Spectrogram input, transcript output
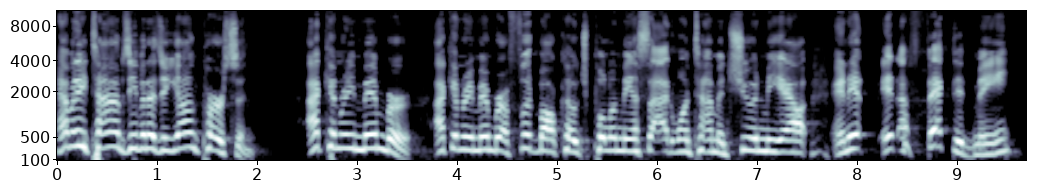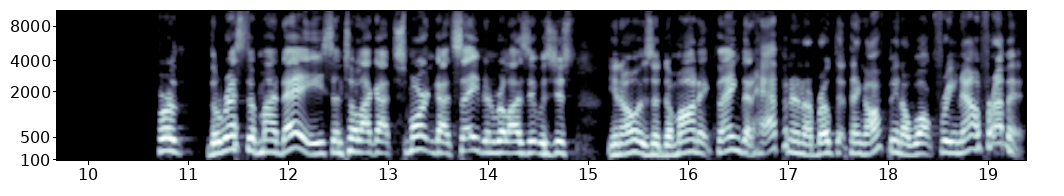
How many times, even as a young person, I can remember, I can remember a football coach pulling me aside one time and chewing me out, and it, it affected me for the rest of my days until I got smart and got saved and realized it was just, you know, it was a demonic thing that happened, and I broke that thing off me and I walk free now from it.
